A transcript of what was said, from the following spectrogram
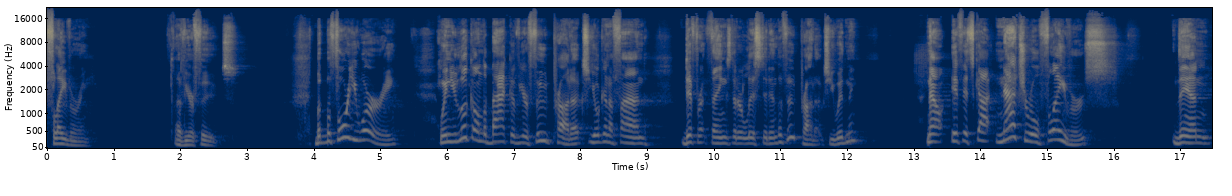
flavoring of your foods. But before you worry, when you look on the back of your food products, you're going to find different things that are listed in the food products. You with me? Now, if it's got natural flavors, then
